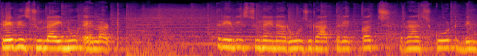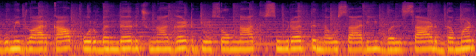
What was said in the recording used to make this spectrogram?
ત્રેવીસ જુલાઈનું એલર્ટ ત્રેવીસ જુલાઈના રોજ રાત્રે કચ્છ રાજકોટ, દેવભૂમિ, દ્વારકા, પોરબંદર, જુનાગઢ, ગીર સોમનાથ, સુરત, નવસારી, વલસાડ, દમણ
